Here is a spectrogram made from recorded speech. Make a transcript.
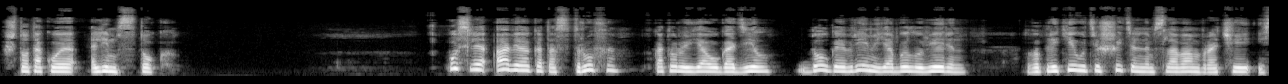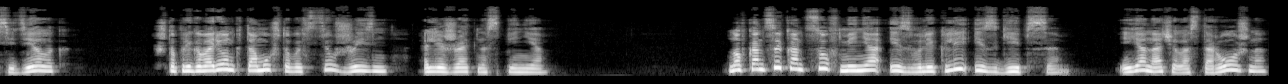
что такое Лимсток. После авиакатастрофы, в которую я угодил, долгое время я был уверен, вопреки утешительным словам врачей и сиделок, что приговорен к тому, чтобы всю жизнь лежать на спине. Но в конце концов меня извлекли из гипса, и я начал осторожно,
